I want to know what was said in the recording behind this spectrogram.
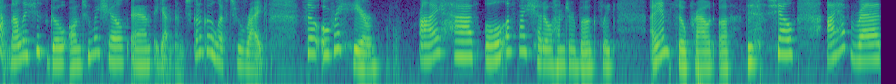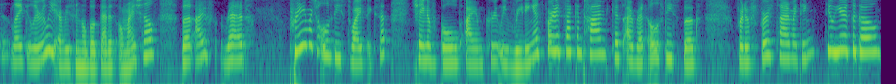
yeah, now let's just go onto my shelves and again, I'm just gonna go left to right. So over here, I have all of my Shadowhunter books. Like, I am so proud of this shelf. I have read like literally every single book that is on my shelves, but I've read pretty much all of these twice except Chain of Gold. I am currently reading it for the second time because I read all of these books for the first time I think two years ago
